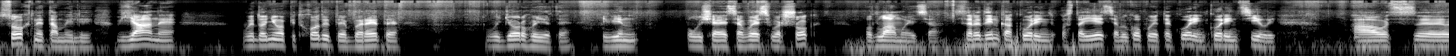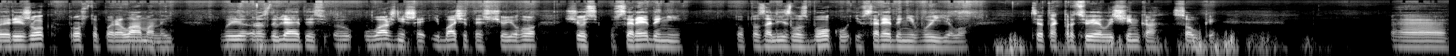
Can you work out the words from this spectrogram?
Сохне там і в'яне. Ви до нього підходите, берете видьоргуєте, і він, виходить, весь вершок одламується. Серединка корінь остається, викопуєте корінь, корінь цілий. А ось е, ріжок просто переламаний. Ви роздивляєтесь е, уважніше і бачите, що його щось усередині, тобто залізло з боку і всередині виїло. Це так працює личинка совки. Е,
